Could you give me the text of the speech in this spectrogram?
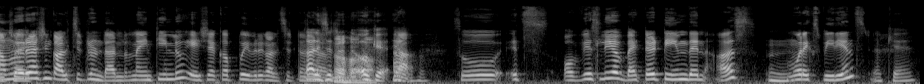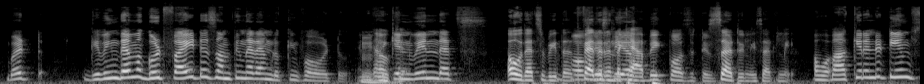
നമ്മൾ. ഒരു പ്രാവശ്യം കളിച്ചിട്ടുണ്ട്. അണ്ടർ നയന്റീനിലും ഏഷ്യ കപ്പ് ഇവർ കളിച്ചിട്ടുണ്ട്. കളിച്ചിട്ടുണ്ട്. Okay so it's obviously a better team then us more experienced okay but giving them a good fight is something that I'm looking forward to I can win that's oh Oh, that's a big the feather in the cap. big positive. Certainly, certainly. Oh, ബാക്കി രണ്ട് teams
